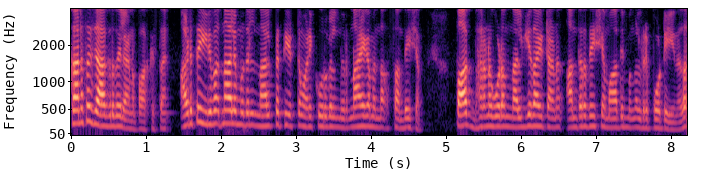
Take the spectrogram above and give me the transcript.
കനത്ത ജാഗ്രതയിലാണ് പാകിസ്ഥാൻ. അടുത്ത ഇരുപത്തിനാല് മുതൽ നാൽപ്പത്തിയെട്ട് മണിക്കൂറുകൾ നിർണായകമെന്ന സന്ദേശം പാക് ഭരണകൂടം നൽകിയതായിട്ടാണ് അന്തർദേശീയ മാധ്യമങ്ങൾ റിപ്പോർട്ട് ചെയ്യുന്നത്.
